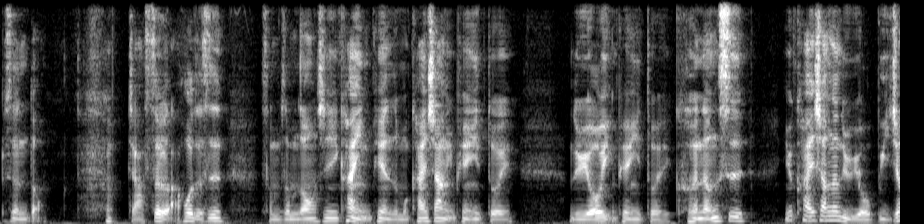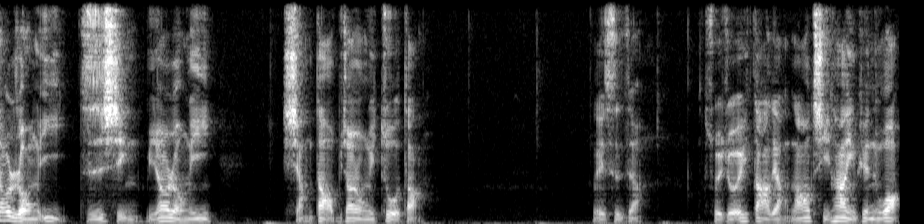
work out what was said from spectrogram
不是很懂，假设啊，或者是什么什么东西，看影片，什么开箱影片一堆，旅游影片一堆，可能是。因为开箱跟旅游比较容易执行，比较容易想到，比较容易做到，类似这样，所以就诶、欸、大量，然后其他影片哇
